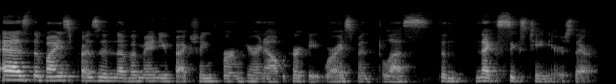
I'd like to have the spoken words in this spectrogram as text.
as the vice president of a manufacturing firm here in Albuquerque, where I spent the last the next 16 years there.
